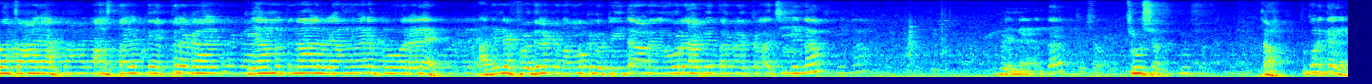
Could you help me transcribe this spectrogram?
വ ആ സ്ഥലത്ത് എത്ര കാലം? ക്യാമത്തിനാൽ വരെ അങ്ങനെ പോകല്ലോ അല്ലെ അതിന്റെ ഫതിലൊക്കെ നമുക്ക് കിട്ടും. ഇതാണ് നൂറ് ഹബീബ് തങ്ങൾ ചെയ്യുന്ന പിന്നെ എന്താ? ചൂഷണം. കൊടുക്കല്ലേ?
